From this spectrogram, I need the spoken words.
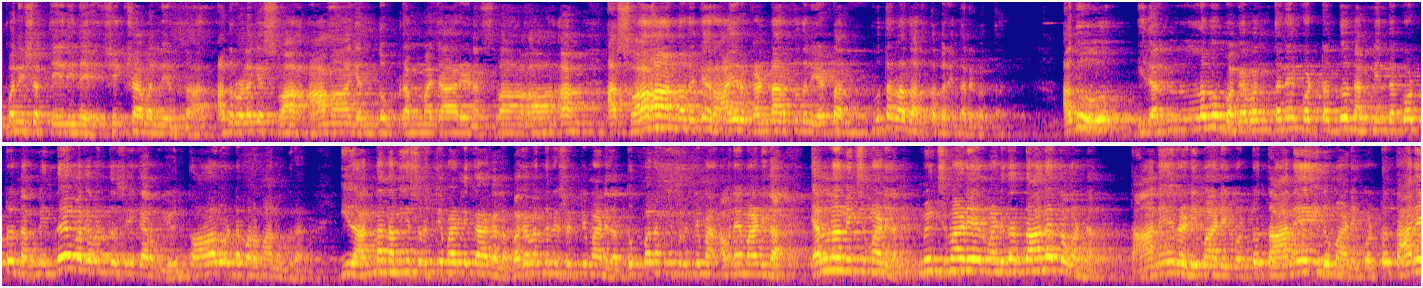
ಉಪನಿಷತ್ತೇನಿದೆ ಶಿಕ್ಷಾವಲ್ಲಿ ಅಂತ. ಅದರೊಳಗೆ ಸ್ವಾಹ, ಆಮ ಎಂದು ಬ್ರಹ್ಮಚಾರಿಣ ಸ್ವಾಹ. ಆ ಸ್ವಾಹ ಅನ್ನೋದಕ್ಕೆ ರಾಯರು ಖಂಡಾರ್ಥದಲ್ಲಿ ಎಷ್ಟು ಅದ್ಭುತವಾದ ಅರ್ಥ ಬರೀತಾರೆ ಗೊತ್ತಾ? ಅದು ಇದೆಲ್ಲವೂ ಭಗವಂತನೇ ಕೊಟ್ಟದ್ದು, ನಮ್ಮಿಂದ ಕೊಟ್ಟು ನಮ್ಮಿಂದೇ ಭಗವಂತ ಸ್ವೀಕಾರ ಎಂತಹ ದೊಡ್ಡ ಪರಮಾನುಗ್ರಹ. ಇದು ಅನ್ನ ನಮಗೆ ಸೃಷ್ಟಿ ಮಾಡ್ಲಿಕ್ಕೆ ಆಗಲ್ಲ. ಭಗವಂತನೇ ಸೃಷ್ಟಿ ಮಾಡಿದ, ತುಪ್ಪ ನಮಗೆ ಸೃಷ್ಟಿ ಮಾಡಿ ಅವನೇ ಮಾಡಿದ, ಎಲ್ಲ ಮಿಕ್ಸ್ ಮಾಡಿದ. ಮಿಕ್ಸ್ ಮಾಡಿ ಏನು ಮಾಡಿದ? ತಾನೇ ತಗೊಂಡ. ತಾನೇ ರೆಡಿ ಮಾಡಿಕೊಟ್ಟು ತಾನೇ ಇದು ಮಾಡಿಕೊಟ್ಟು ತಾನೇ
